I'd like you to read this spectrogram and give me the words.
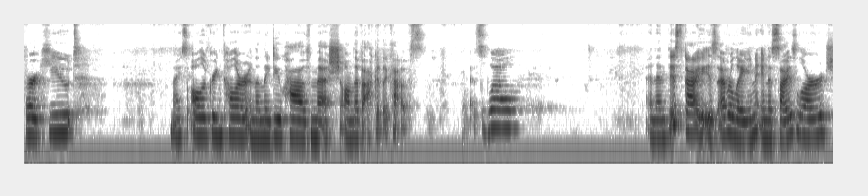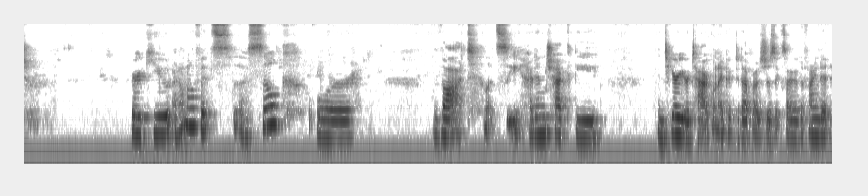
Very cute. Nice olive green color and then they do have mesh on the back of the calves as well. And then this guy is Everlane in a size large. Very cute. I don't know if it's silk or that. Let's see. I didn't check the interior tag when I picked it up. I was just excited to find it.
